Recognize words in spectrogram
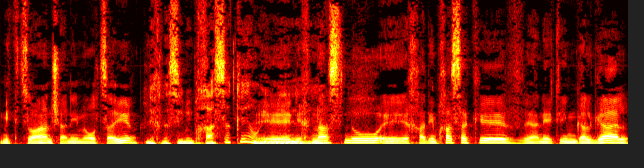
מקצוען, שאני מאוד צעיר. נכנסים עם חסקה או עם... נכנסנו, אחד עם חסקה ואני הייתי עם גלגל.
